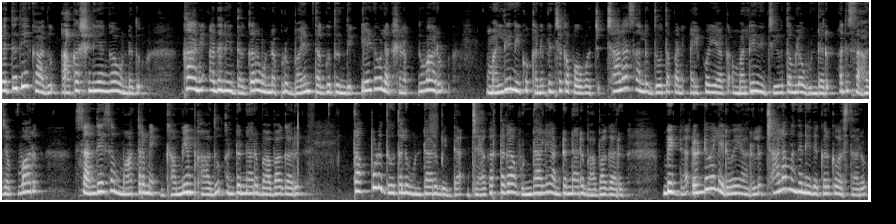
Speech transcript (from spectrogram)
పెద్దది కాదు ఆకర్షణీయంగా ఉండదు. కానీ అది నీ దగ్గర ఉన్నప్పుడు భయం తగ్గుతుంది. ఏడవ లక్షణం వారు మళ్ళీ నీకు కనిపించకపోవచ్చు. చాలాసార్లు దూత పని అయిపోయాక మళ్ళీ నీ జీవితంలో ఉండరు. అది సహజం. వారు సందేశం మాత్రమే గమ్యం కాదు అంటున్నారు బాబాగారు. తప్పుడు దూతలు ఉంటారు బిడ్డ. జాగ్రత్తగా ఉండాలి అంటున్నారు బాబాగారు. బిడ్డ రెండు వేల ఇరవై ఆరులో చాలామంది నీ దగ్గరకు వస్తారు.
